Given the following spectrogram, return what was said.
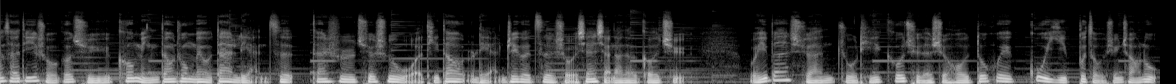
刚才第一首歌曲歌名当中没有带“脸”字，但是却是我提到“脸”这个字首先想到的歌曲。我一般选主题歌曲的时候，都会故意不走寻常路。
